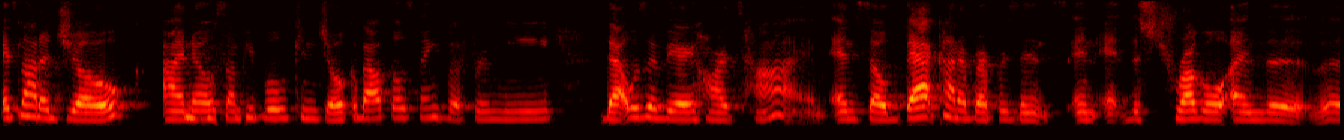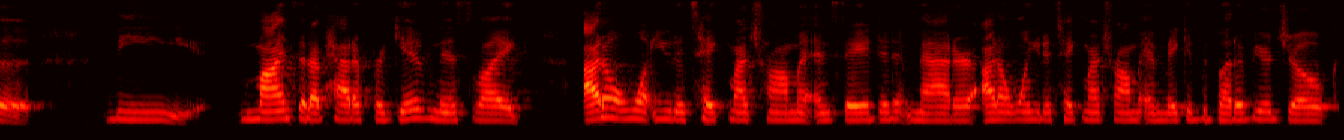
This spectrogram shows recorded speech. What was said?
it's not a joke i know mm-hmm. some people can joke about those things but for me that was a very hard time and so that kind of represents and, and the struggle and the the the mindset i've had of forgiveness like I don't want you to take my trauma and say it didn't matter. I don't want you to take my trauma and make it the butt of your joke.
